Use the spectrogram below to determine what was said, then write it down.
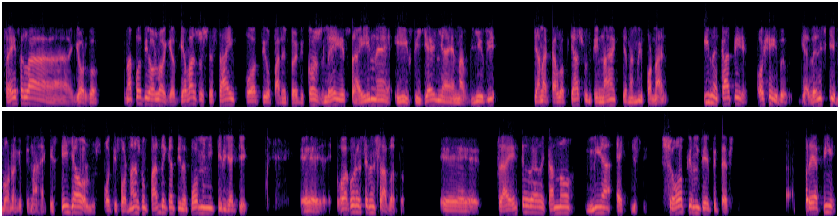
Θα ήθελα Γιώργο να πω δύο λόγια. Διαβάζω σε site ότι ο Πανετολικός λέει θα είναι η ηφηγένεια εναυλίδη για να καλοπιάσουν την ΑΕΚ και να μην φωνάζει. Είναι κάτι, όχι, για, δεν ισχύει μόνο για την ΑΕΚ, ισχύει για όλους. Ότι φωνάζουν πάντα για την επόμενη Κυριακή. Ε, ο αγώνας είναι Σάββατο. Ε, θα ήθελα να κάνω μία έκκληση σε όποιον διεπιτεύσει. Πρέπει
